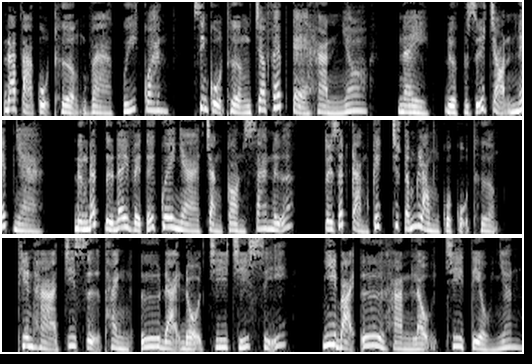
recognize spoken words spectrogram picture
Đa tạ cụ thượng và quý quan, xin cụ thượng cho phép kẻ hàn nho này được giữ chọn nếp nhà. Đường đất từ đây về tới quê nhà chẳng còn xa nữa. Tôi rất cảm kích trước tấm lòng của cụ thượng. Thiên hạ chi sự thành ư đại độ chi trí sĩ, nhi bại ư hàn lậu chi tiểu nhân.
